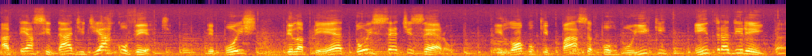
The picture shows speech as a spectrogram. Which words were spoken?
até a cidade de Arco Verde. Depois, pela PE 270. E logo que passa por Buíque, entra à direita.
